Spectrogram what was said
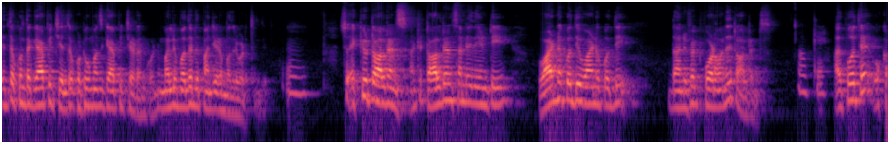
ఎంత కొంత గ్యాప్ ఇచ్చి ఒక టూ మంత్స్ గ్యాప్ ఇచ్చాడు అనుకోండి మళ్ళీ మొదటి పనిచేయడం మొదలు పెడుతుంది సో అక్యూట్ టాలరెన్స్ అంటే టాలరెన్స్ అనేది ఏంటి? వాడిన కొద్దీ వాడిన కొద్దీ దాని ఎఫెక్ట్ పోవడం అనేది టాలరెన్స్ ఓకే. అది పోతే ఒక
